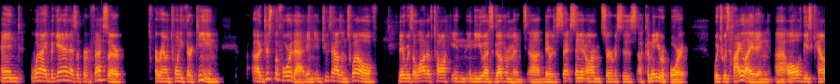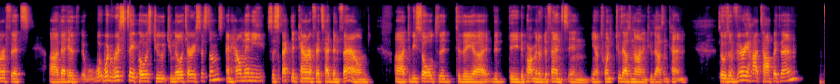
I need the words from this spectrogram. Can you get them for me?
And when I began as a professor around 2013 uh, just before that, in, in 2012, there was a lot of talk in, in the US government. Uh, there was a Senate Armed Services uh, Committee report, which was highlighting uh, all of these counterfeits uh, that have what, what, risks they pose to, to military systems and how many suspected counterfeits had been found uh, to be sold to the, to the, the, the, Department of Defense in you know 20, 2009 and 2010. So it was a very hot topic then.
